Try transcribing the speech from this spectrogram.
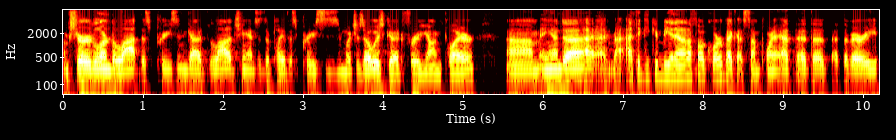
I'm sure, learned a lot this preseason. Got a lot of chances to play this preseason, which is always good for a young player. Um, and uh, I, I think he could be an NFL quarterback at some point. At, at the at the very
